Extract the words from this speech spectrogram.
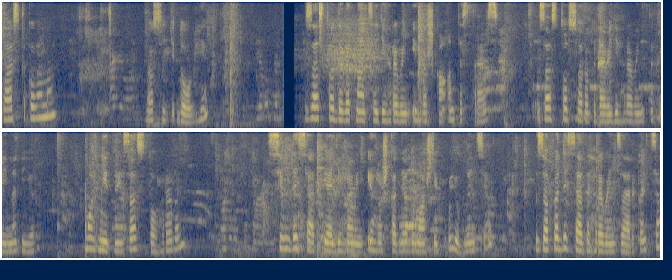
пластиковими. Досить довгі. За 119 гривень іграшка антистрес. За 149 гривень такий набір. Магнітний за 100 гривень. 75 гривень іграшка для домашніх улюбленців. За 50 гривень дзеркальця.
